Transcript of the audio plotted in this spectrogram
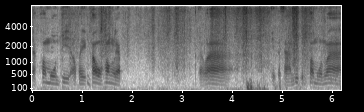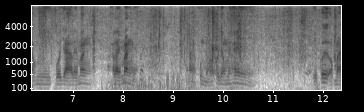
จากข้อมูลที่เอาไปเข้าห้องแลบ แต่ว่าเอกสารที่เป็นข้อมูลว่ามีตัวยาอะไรมั่งอะไรมั่งเนี่ยคุณหมอเขายังไม่ให้เปเปอร์ออกมา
